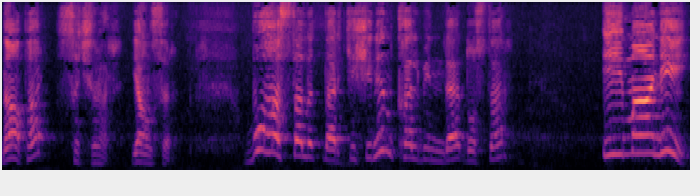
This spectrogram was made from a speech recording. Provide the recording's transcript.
ne yapar? Sıçrar, yansır. Bu hastalıklar kişinin kalbinde dostlar imani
